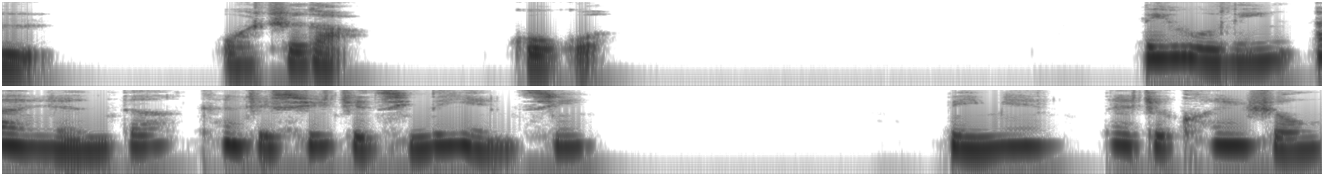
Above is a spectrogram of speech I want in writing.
嗯，我知道，姑姑。李武林黯然的看着徐芷晴的眼睛，里面带着宽容、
